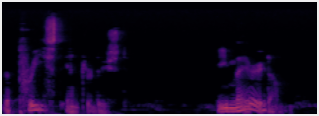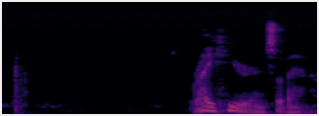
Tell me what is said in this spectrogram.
The priest introduced him. He married him. Right here in Savannah.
